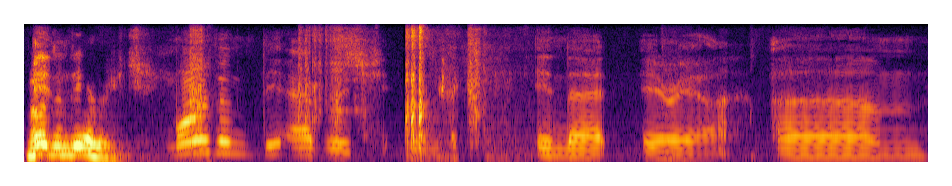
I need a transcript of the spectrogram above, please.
more than the average. more than the average in, in that area. Um,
